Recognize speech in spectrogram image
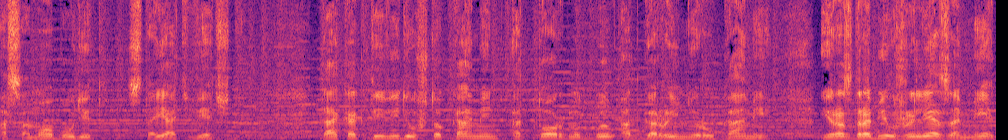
а само будет стоять вечно так как ты видел, что камень отторгнут был от горы не руками и раздробил железо, медь,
